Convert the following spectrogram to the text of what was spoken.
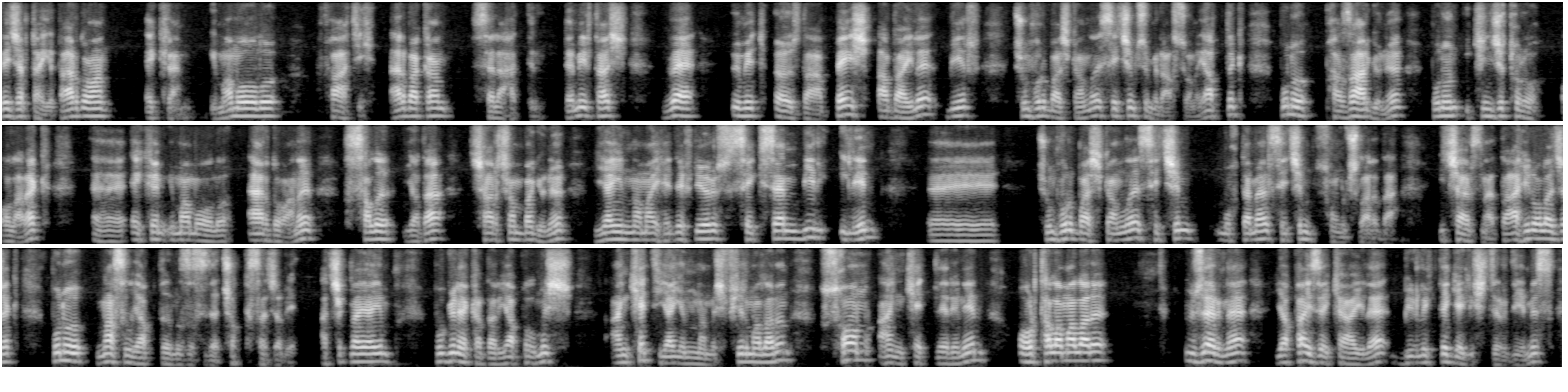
Recep Tayyip Erdoğan, Ekrem İmamoğlu, Fatih Erbakan, Selahattin Demirtaş ve Ümit Özdağ 5 adaylı bir Cumhurbaşkanlığı seçim simülasyonu yaptık. Bunu pazar günü bunun ikinci turu olarak e, Ekrem İmamoğlu Erdoğan'ı salı ya da çarşamba günü yayınlamayı hedefliyoruz. 81 ilin e, Cumhurbaşkanlığı seçim muhtemel seçim sonuçları da içerisine dahil olacak. Bunu nasıl yaptığımızı size çok kısaca bir açıklayayım. Bugüne kadar yapılmış anket yayınlamış firmaların son anketlerinin ortalamaları üzerine yapay zeka ile birlikte geliştirdiğimiz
